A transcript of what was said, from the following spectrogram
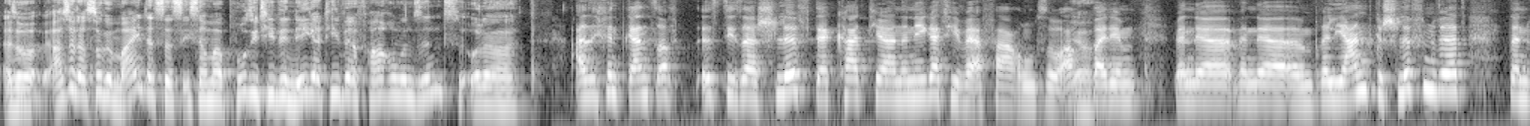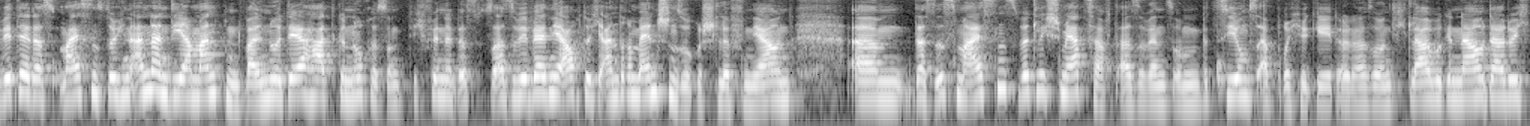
Also hast du das so gemeint, dass das, ich sag mal, positive, negative Erfahrungen sind? Oder? Also ich finde, ganz oft ist dieser Schliff der Cut ja eine negative Erfahrung so. Auch ja. bei dem, wenn der, wenn der ähm, brillant geschliffen wird, dann wird er das meistens durch einen anderen Diamanten, weil nur der hart genug ist. Und ich finde, das, also wir werden ja auch durch andere Menschen so geschliffen, ja. Und ähm, das ist meistens wirklich schmerzhaft, also wenn es um Beziehungsabbrüche geht oder so. Und ich glaube, genau dadurch,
